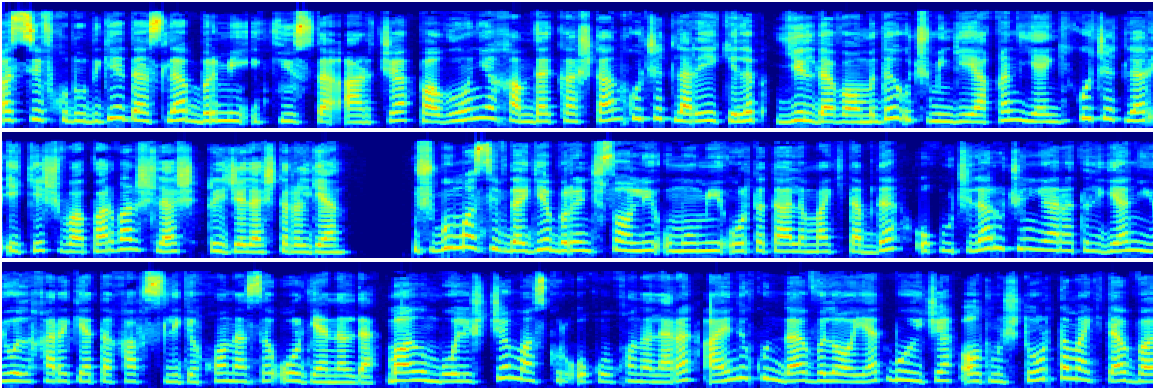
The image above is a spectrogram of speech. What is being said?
Massiv hududiga dastlab 1200 ta archa pavloniya hamda kashtan ko'chatlari ekilib yil davomida 3000 ga yaqin yangi ko'chatlar ekish va parvarishlash rejalashtirilgan. Ushbu massivdagi birinchi sonli umumiy o'rta ta'lim maktabida o'quvchilar uchun yaratilgan yo'l harakati xavfsizligi xonasi o'rganildi. Ma'lum bo'lishicha mazkur o'quv xonalari ayni kunda viloyat bo'yicha 64 ta maktab va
